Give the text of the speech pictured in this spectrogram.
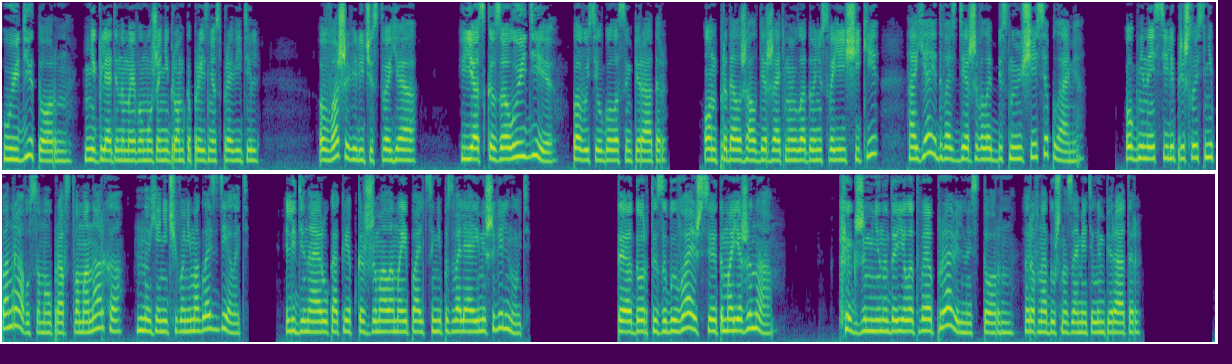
«Уйди, Торн!» — не глядя на моего мужа, негромко произнес правитель. «Ваше Величество, я...» «Я сказал, уйди!» — повысил голос император. Он продолжал держать мою ладонь у своей щеки, а я едва сдерживала беснующееся пламя. Огненной силе пришлось не по нраву самоуправство монарха, но я ничего не могла сделать. Ледяная рука крепко сжимала мои пальцы, не позволяя ими шевельнуть. «Теодор, ты забываешься, это моя жена». «Как же мне надоела твоя правильность, Торн», — равнодушно заметил император.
